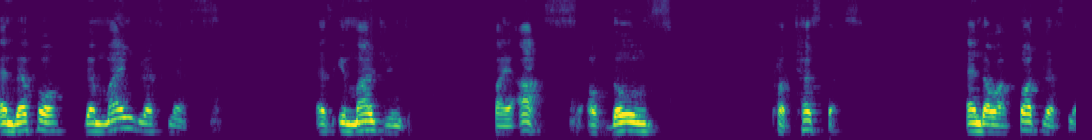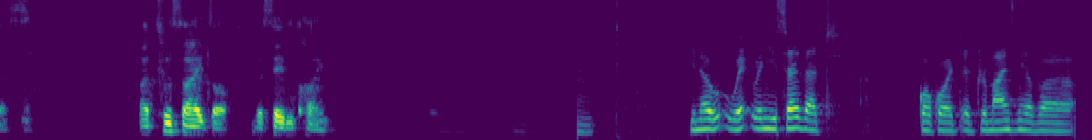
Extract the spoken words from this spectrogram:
And therefore, the mindlessness as imagined by us of those protesters and our thoughtlessness are two sides of the same coin. You know, when you say that, Koko, it, it reminds me of a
